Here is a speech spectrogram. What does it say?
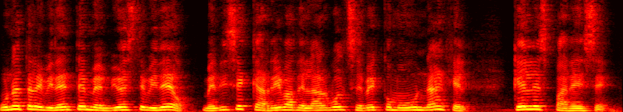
Una televidente me envió este video. Me dice que arriba del árbol se ve como un ángel. ¿Qué les parece?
